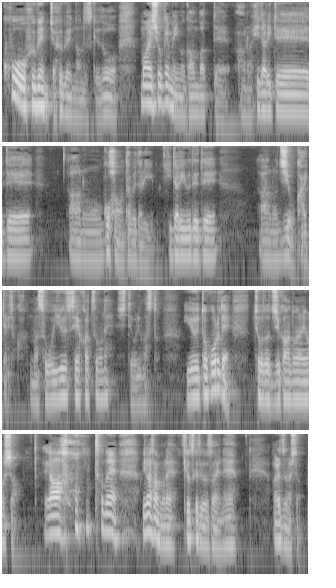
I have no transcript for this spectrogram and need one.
構不便っちゃ不便なんですけど、まあ一生懸命今頑張って、あの、左手で、あの、ご飯を食べたり、左腕で、あの、字を書いたりとか、まあそういう生活をね、しておりますというところで、ちょうど時間となりました。いやーほんとね、皆さんもね、気をつけてくださいね。ありがとうございました。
